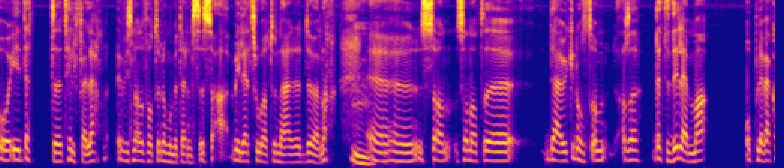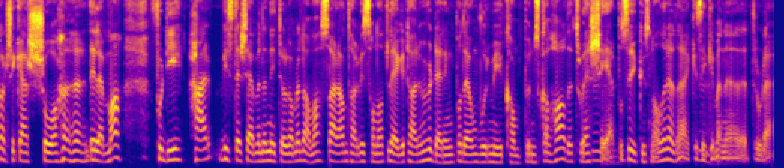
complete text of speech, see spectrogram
Og i dette tilfellet, hvis hun hadde fått en lungebetennelse, så vil jeg tro at hun er døende. Eh, sånn, sånn at eh, det er jo ikke noen som Altså, dette dilemmaet opplever jeg kanskje ikke er så dilemma. Fordi her, hvis det skjer med den 90 år gamle dama, så er det antageligvis sånn at leger tar en vurdering på det om hvor mye kamp hun skal ha. Det tror jeg skjer på sykehusene allerede, jeg er ikke sikker, men jeg tror det.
